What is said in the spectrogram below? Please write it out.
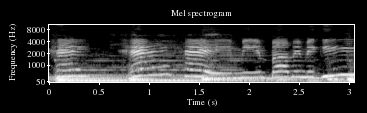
hey, hey, hey. Me and Bobby McGee.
